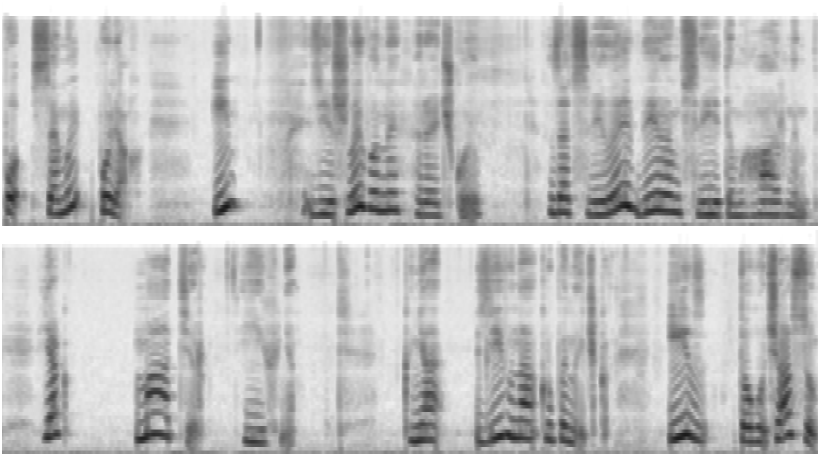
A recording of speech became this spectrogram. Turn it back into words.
по семи полях. І зійшли вони речкою. Зацвіли білим світом гарним, як матір їхня, князівна крупиничка. І з того часу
